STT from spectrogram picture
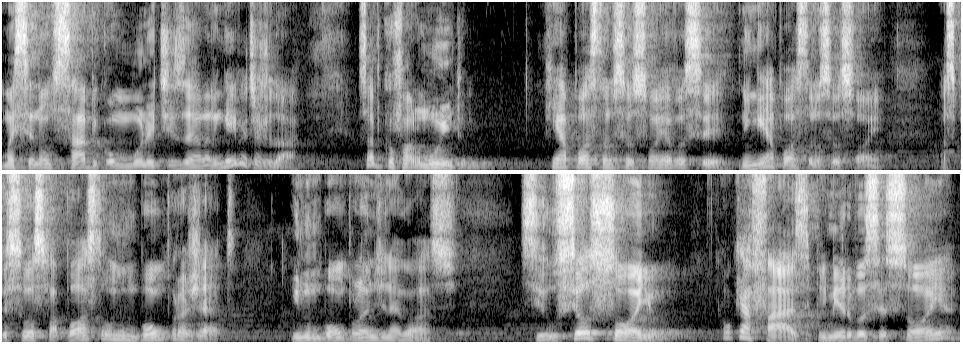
mas você não sabe como monetiza ela, ninguém vai te ajudar. Sabe o que eu falo muito? Quem aposta no seu sonho é você. Ninguém aposta no seu sonho. As pessoas apostam num bom projeto e num bom plano de negócio. Se o seu sonho, qual é a fase? Primeiro você sonha,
